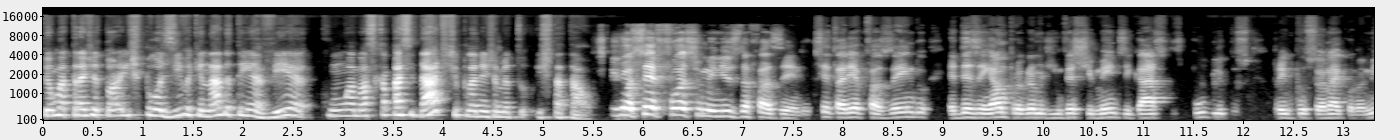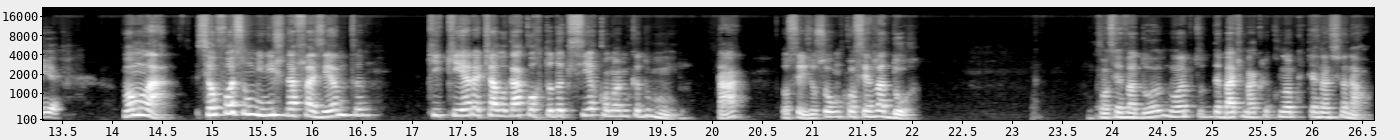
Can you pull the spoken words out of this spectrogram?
ter uma trajetória explosiva que nada tem a ver com a nossa capacidade de planejamento estatal. Se você fosse o ministro da Fazenda, o que você estaria fazendo é desenhar um programa de investimentos e gastos públicos para impulsionar a economia? Vamos lá. Se eu fosse um ministro da Fazenda que queira te alugar com a ortodoxia econômica do mundo, tá? Ou seja, eu sou um conservador. Um conservador no âmbito do debate macroeconômico internacional.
